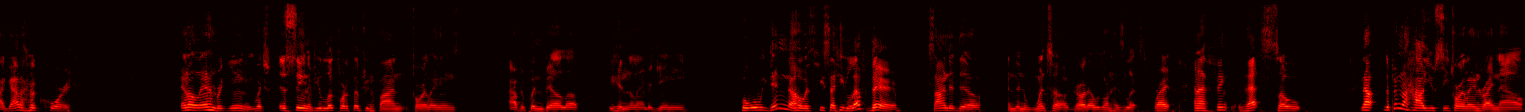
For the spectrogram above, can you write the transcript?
I gotta record in a Lamborghini, which is seen if you look for the clips, you can find Tory Lanez after putting bail up, he hit in the Lamborghini. But what we didn't know is he said he left there, signed a deal, and then went to a girl that was on his list, right? And I think that's so. Now, depending on how you see Tory Lanez right now,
